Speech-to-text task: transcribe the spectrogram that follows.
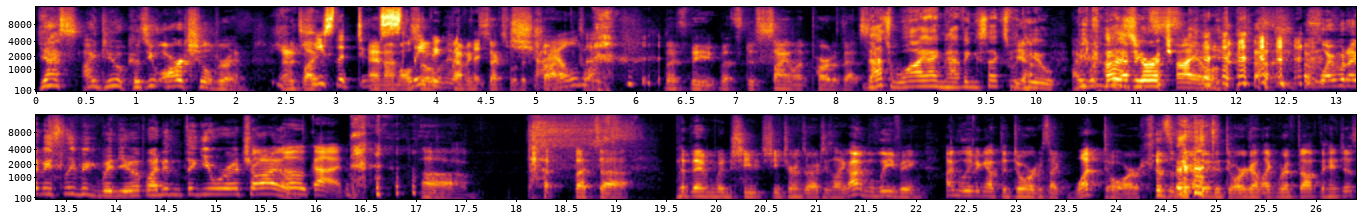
"Yes, I do, because you are children." Yeah, and it's like, he's the dude and I'm also sleeping with having the sex with a child. child. Like, that's the that's the silent part of that. That's why I'm having sex with Yeah. you. I wouldn't be Because you're a child. Why would I be sleeping with you if I didn't think you were a child? oh God. um, but uh, but then when she she turns around, she's like, "I'm leaving. I'm leaving out the door." And he's like, "What door?" Because apparently the door got like ripped off the hinges.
